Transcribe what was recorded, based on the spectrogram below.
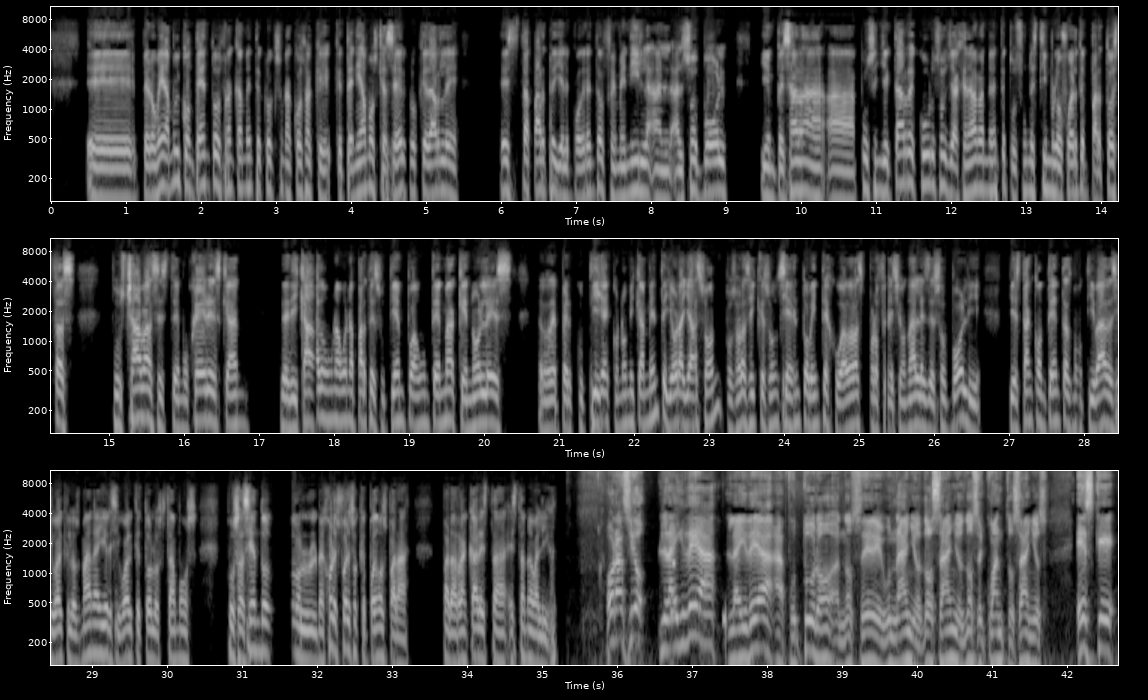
Eh, pero mira, muy contentos, francamente creo que es una cosa que teníamos que hacer, creo que darle esta parte y el empoderamiento femenil al, al softball y empezar a, a, pues inyectar recursos y a generar realmente pues un estímulo fuerte para todas estas pues chavas, este mujeres que han dedicado una buena parte de su tiempo a un tema que no les repercutía económicamente y ahora ya son, pues ahora sí que son 120 jugadoras profesionales de softball y, y están contentas, motivadas, igual que los managers, igual que todos los que estamos pues haciendo el mejor esfuerzo que podemos para, para arrancar esta, esta nueva liga. Horacio, la idea, la idea a futuro, no sé, un año, dos años, no sé cuántos años, es que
